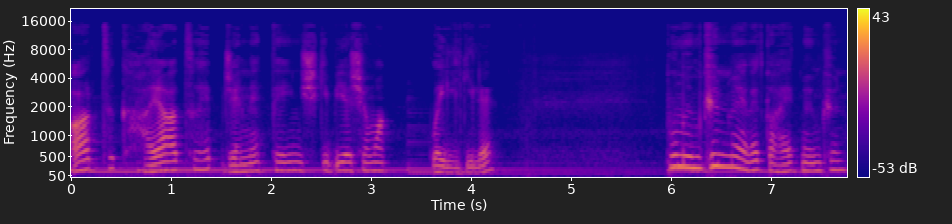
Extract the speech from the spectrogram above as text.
artık hayatı hep cennetteymiş gibi yaşamakla ilgili. Bu mümkün mü? Evet gayet mümkün.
